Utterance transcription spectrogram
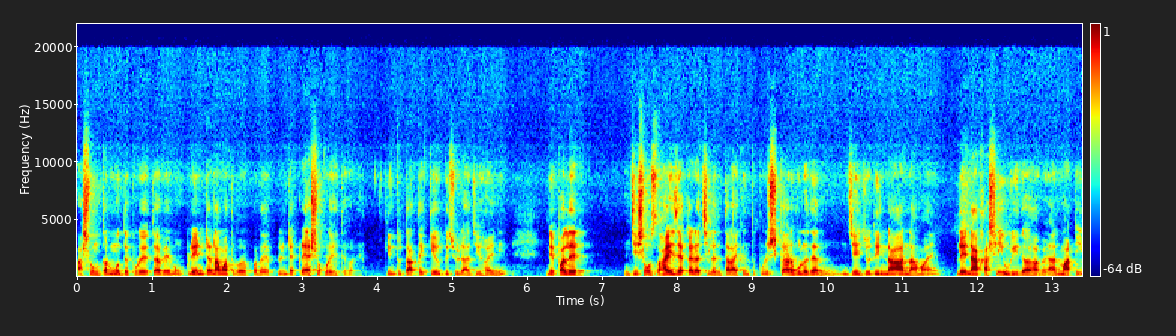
আশঙ্কার মধ্যে পড়ে যেতে হবে এবং প্লেনটা নামাতে পারার পরে প্লেনটা ক্র্যাশও করে যেতে পারে। কিন্তু তাতে কেউ কিছু রাজি হয়নি। নেপালের যে সমস্ত হাইজ্যাকাররা ছিলেন, তারা কিন্তু পরিষ্কার বলে দেন যে যদি না নামায়, প্লেন আকাশেই উড়িয়ে দেওয়া হবে আর মাটি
